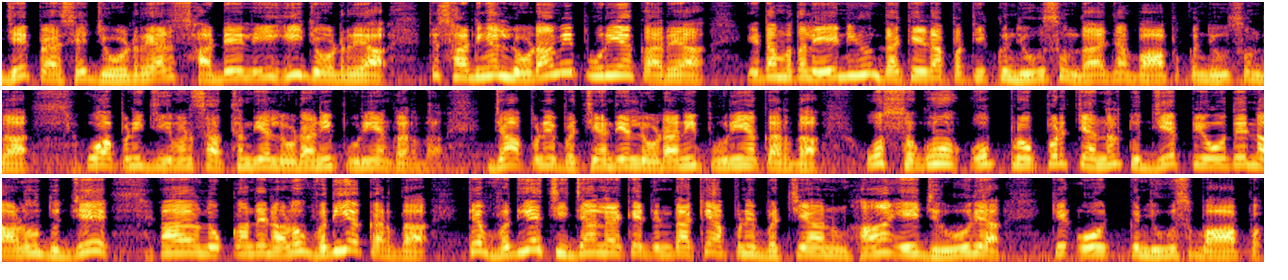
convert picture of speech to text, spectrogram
ਜੇ ਪੈਸੇ ਜੋੜ ਰਿਹਾ ਤਾਂ ਸਾਡੇ ਲਈ ਹੀ ਜੋੜ ਰਿਹਾ ਤੇ ਸਾਡੀਆਂ ਲੋੜਾਂ ਵੀ ਪੂਰੀਆਂ ਕਰ ਰਿਹਾ। ਇਹਦਾ ਮਤਲਬ ਇਹ ਨਹੀਂ ਹੁੰਦਾ ਕਿ ਜਿਹੜਾ ਪਤੀ ਕੰਜੂਸ ਹੁੰਦਾ ਜਾਂ ਬਾਪ ਕੰਜੂਸ ਹੁੰਦਾ, ਉਹ ਆਪਣੀ ਜੀਵਨ ਸਾਥਣ ਦੀਆਂ ਲੋੜਾਂ ਨਹੀਂ ਪੂਰੀਆਂ ਕਰਦਾ ਜਾਂ ਆਪਣੇ ਬੱਚਿਆਂ ਦੀਆਂ ਲੋੜਾਂ ਨਹੀਂ ਪੂਰੀਆਂ ਕਰਦਾ। ਉਹ ਸਗੋਂ ਉਹ ਪ੍ਰੋਪਰ ਚੈਨਲ ਦੂਜੇ ਪਿਓ ਦੇ ਨਾਲੋਂ, ਦੂਜੇ ਲੋਕਾਂ ਦੇ ਨਾਲੋਂ ਵਧੀਆ ਕਰਦਾ ਤੇ ਵਧੀਆ ਚੀਜ਼ਾਂ ਲੈ ਕੇ ਦਿੰਦਾ ਕਿ ਆਪਣੇ ਬੱਚਿਆਂ ਨੂੰ। ਹਾਂ, ਇਹ ਜ਼ਰੂਰ ਆ ਕਿ ਉਹ ਕੰਜੂਸ ਬਾਪ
